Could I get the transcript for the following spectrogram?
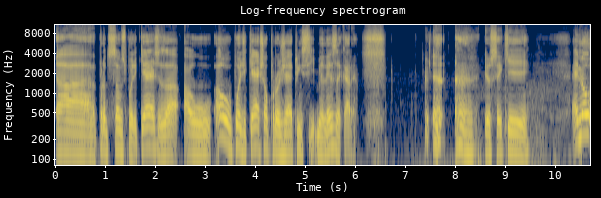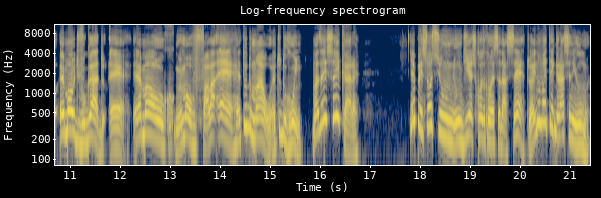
à produção dos podcasts, ao, ao podcast, ao projeto em si, beleza, cara? Eu sei que é mal, é mal divulgado? É. É mal, é mal falar? É. É tudo mal, é tudo ruim. Mas é isso aí, cara. Já pensou se um, um dia as coisas começam a dar certo? Aí não vai ter graça nenhuma.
